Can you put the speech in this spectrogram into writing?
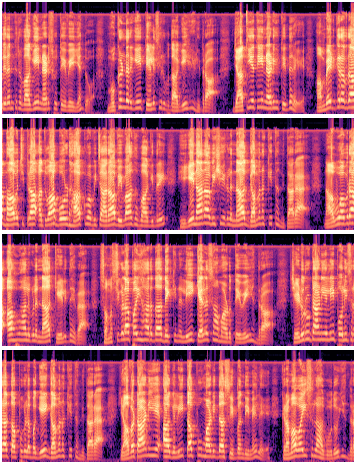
ನಿರಂತರವಾಗಿ ನಡೆಸುತ್ತೇವೆ ಎಂದು ಮುಖಂಡರಿಗೆ ತಿಳಿಸಿರುವುದಾಗಿ ಹೇಳಿದ್ರ. ಜಾತೀಯತೆ ನಡೆಯುತ್ತಿದ್ದರೆ ಅಂಬೇಡ್ಕರ್ ಅವರ ಭಾವಚಿತ್ರ ಅಥವಾ ಬೋರ್ಡ್ ಹಾಕುವ ವಿಚಾರ ವಿವಾದವಾಗಿದ್ರೆ ಹೀಗೆ ನಾನಾ ವಿಷಯಗಳನ್ನು ಗಮನಕ್ಕೆ ತಂದಿದ್ದಾರೆ. ನಾವು ಅವರ ಅಹವಾಲುಗಳನ್ನು ಕೇಳಿದ್ದೇವೆ. ಸಮಸ್ಯೆಗಳ ಪರಿಹಾರದ ದಿಕ್ಕಿನಲ್ಲಿ ಕೆಲಸ ಮಾಡುತ್ತೇವೆ ಎಂದ್ರ. ಚೇಳೂರು ಠಾಣೆಯಲ್ಲಿ ಪೊಲೀಸರ ತಪ್ಪುಗಳ ಬಗ್ಗೆ ಗಮನಕ್ಕೆ ತಂದಿದ್ದಾರೆ. ಯಾವ ಠಾಣೆಯೇ ಆಗಲಿ ತಪ್ಪು ಮಾಡಿದ್ದ ಸಿಬ್ಬಂದಿ ಮೇಲೆ ಕ್ರಮ ವಹಿಸಲಾಗುವುದು ಎಂದ್ರ.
